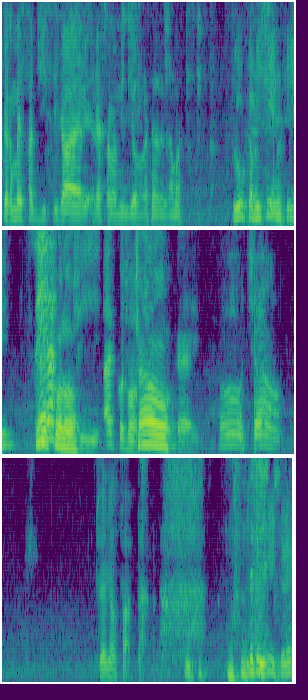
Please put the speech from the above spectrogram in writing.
per messaggistica resta la migliore Telegram. Luca, mi senti? Sì, Eccolo. eccoci, ecco. Ciao. Ok, Oh, ciao. ce l'abbiamo fatta. Mi Sì, sentite?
